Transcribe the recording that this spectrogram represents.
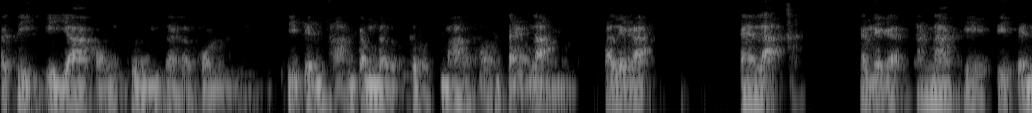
ปฏิกิยาของภูมิแต่ละคน ที่เป็นฐานกำเนิดเกิดมาของแต่ละเขาเรียกว่าแต่ละเขาเรียกว่าอาณาเขตที่เป็น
